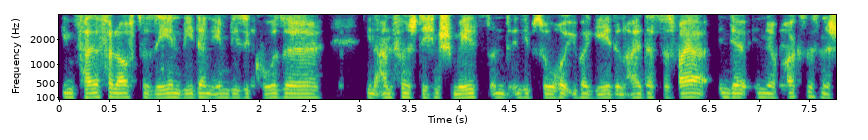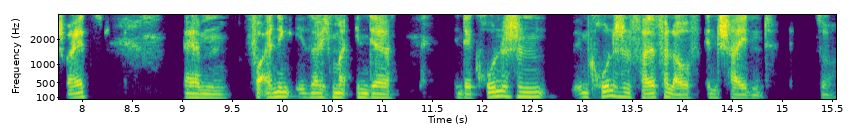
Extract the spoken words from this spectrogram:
im Fallverlauf zu sehen, wie dann eben diese Kurse in Anführungsstrichen schmilzt und in die Psore übergeht und all das. Das war ja in der, in der Praxis in der Schweiz ähm, vor allen Dingen, sage ich mal, in der, in der chronischen, im chronischen Fallverlauf entscheidend. So.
